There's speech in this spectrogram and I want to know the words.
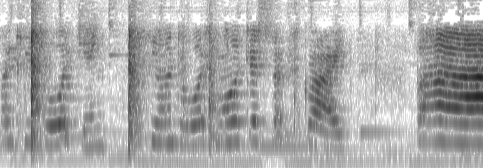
Thank you for watching. You want to watch more, just subscribe. Bye.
